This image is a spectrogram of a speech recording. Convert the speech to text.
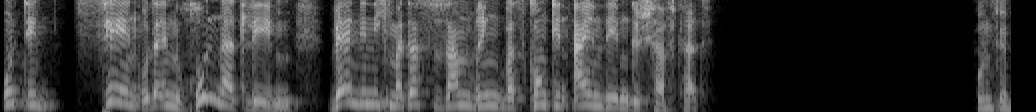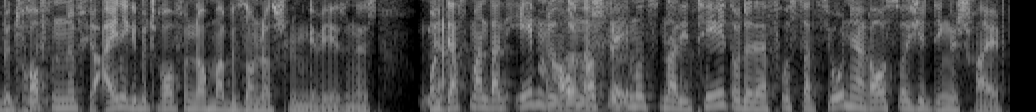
Und in zehn oder in hundert Leben werden die nicht mal das zusammenbringen, was Gronk in einem Leben geschafft hat. Und für Betroffene, für einige Betroffene nochmal besonders schlimm gewesen ist. Und ja, dass man dann eben auch aus schlimm. der Emotionalität oder der Frustration heraus solche Dinge schreibt.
